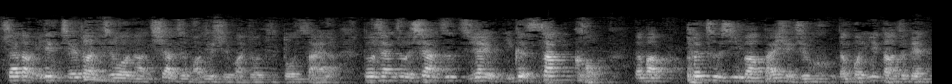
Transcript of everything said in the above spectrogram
塞到一定阶段之后呢，下肢毛细血管就都塞了，都塞之后，下肢只要有一个伤口。那么吞噬细胞白血球能不能运到这边？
